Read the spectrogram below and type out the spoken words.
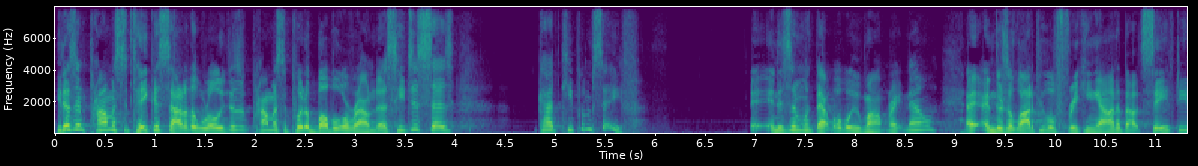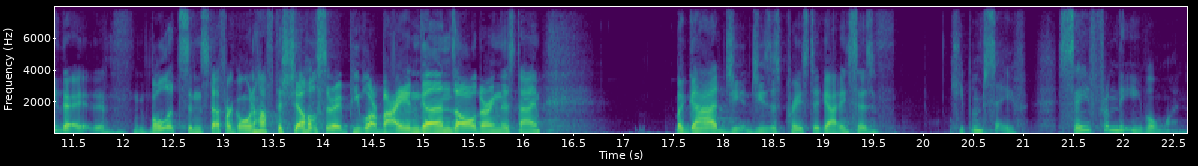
He doesn't promise to take us out of the world. He doesn't promise to put a bubble around us. He just says god keep him safe. And isn't that what we want right now? And there's a lot of people freaking out about safety. The bullets and stuff are going off the shelves. People are buying guns all during this time. But God, Jesus prays to God. He says, keep them safe, safe from the evil one.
